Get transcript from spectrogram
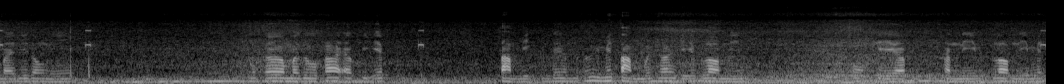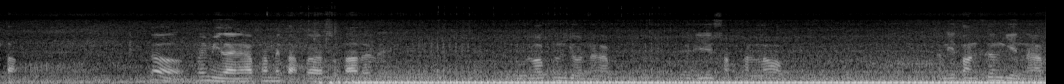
ไปที่ตรงนี้ แล้วก็มาดูค่า LPF ต่ำอีกเหมือนเดิม เอ้ย ไม่ต่ำไม่ใช่ LPF รอบนี้ โอเคครับ คันนี้รอบนี้ไม่ต่ำ ก็ไม่มีอะไรนะครับ ถ้าไม่ต่ำก็สตาร์ทได้เลย ดูรอบเครื่องยนต์นะครับอยู่ที่สองพันรอบ อันนี้ตอนเครื่องเย็นนะครับ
